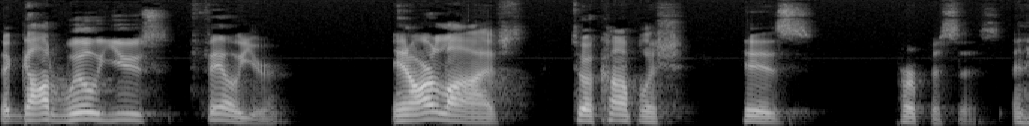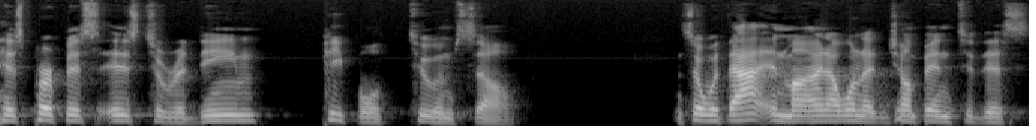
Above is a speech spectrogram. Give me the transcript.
That God will use failure in our lives to accomplish his purposes. And his purpose is to redeem people to himself. And so, with that in mind, I want to jump into this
